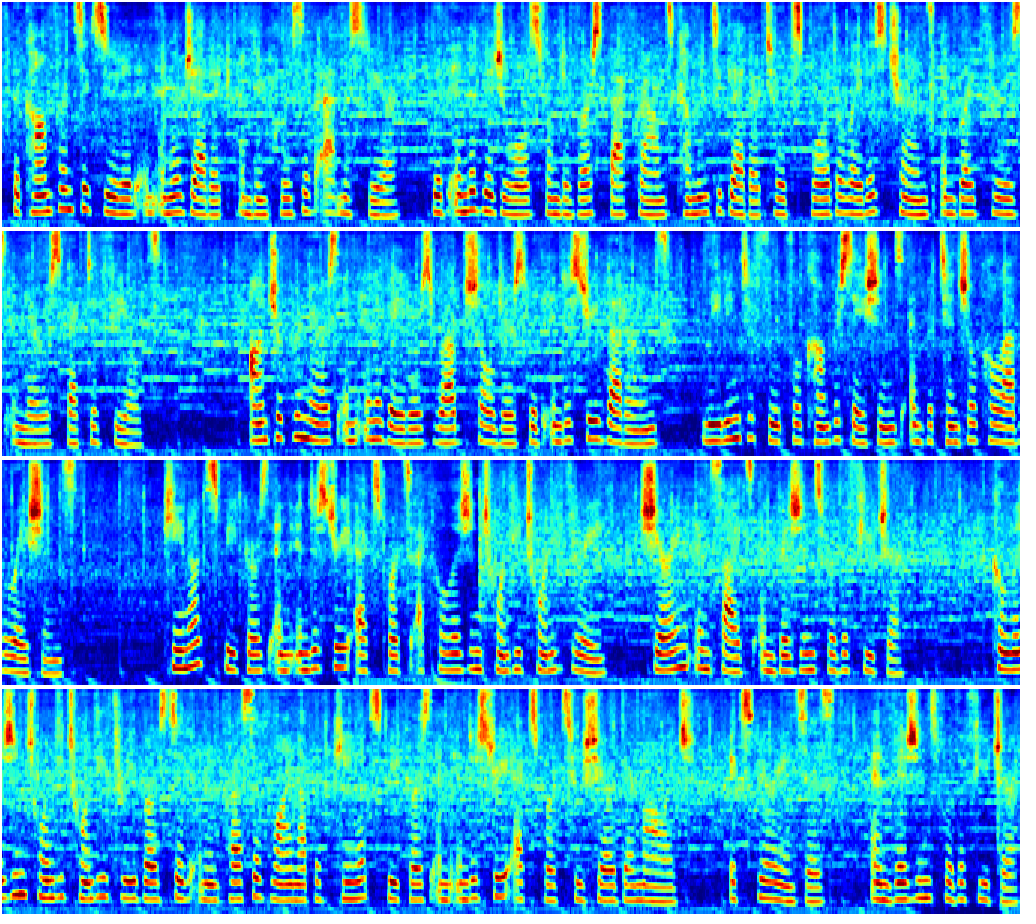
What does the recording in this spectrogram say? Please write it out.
The conference exuded an energetic and inclusive atmosphere, with individuals from diverse backgrounds coming together to explore the latest trends and breakthroughs in their respective fields. Entrepreneurs and innovators rubbed shoulders with industry veterans, leading to fruitful conversations and potential collaborations. Keynote speakers and industry experts at Collision 2023, sharing insights and visions for the future. Collision 2023 boasted an impressive lineup of keynote speakers and industry experts who shared their knowledge, experiences, and visions for the future.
